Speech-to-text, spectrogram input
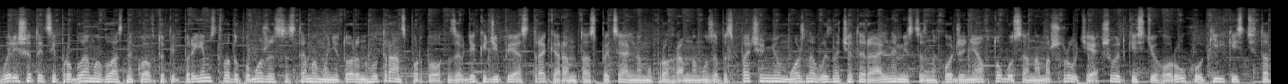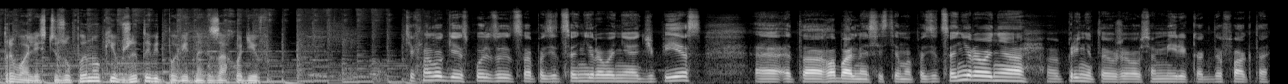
Вирішити ці проблеми власнику автопідприємства допоможе система моніторингу транспорту. Завдяки GPS-трекерам та спеціальному програмному забезпеченню можна визначити реальне місцезнаходження автобуса на маршруті, швидкість його руху, кількість та тривалість зупинок і вжити відповідних заходів. Технология используется позиционирование GPS. Э, Это глобальная система позиционирования, э, принятая уже во всем мире как де-факто.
